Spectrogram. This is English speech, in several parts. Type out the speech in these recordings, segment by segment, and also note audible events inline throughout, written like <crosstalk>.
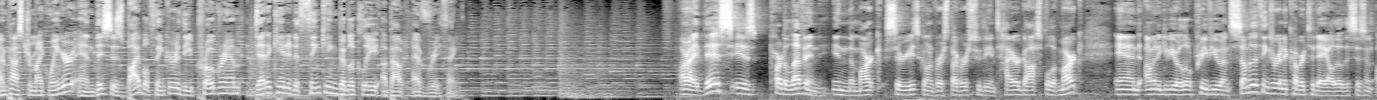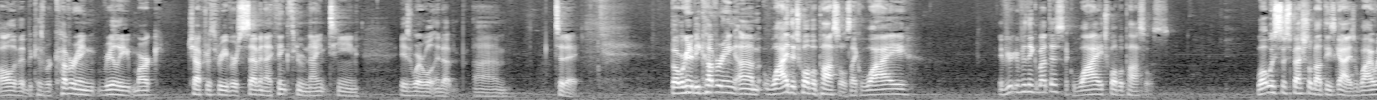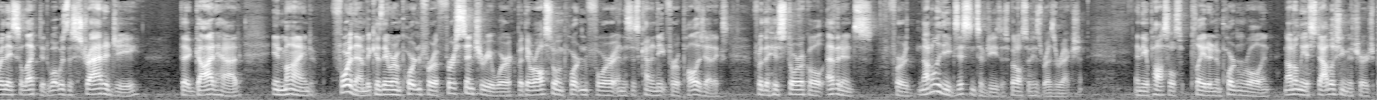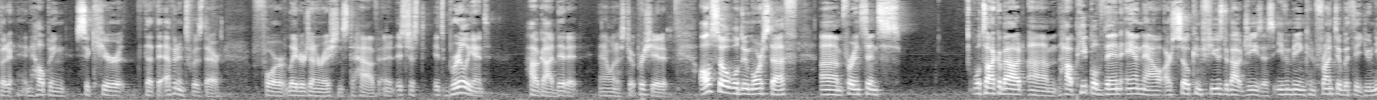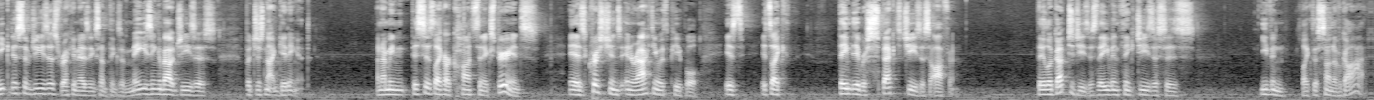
I'm Pastor Mike Winger, and this is Bible Thinker, the program dedicated to thinking biblically about everything. All right, this is part 11 in the Mark series, going verse by verse through the entire Gospel of Mark. And I'm going to give you a little preview on some of the things we're going to cover today, although this isn't all of it, because we're covering really Mark chapter 3, verse 7, I think through 19 is where we'll end up um, today. But we're going to be covering um, why the 12 apostles, like why if you ever think about this, like why 12 apostles? What was so special about these guys? Why were they selected? What was the strategy that God had in mind for them? Because they were important for a first century work, but they were also important for, and this is kind of neat for apologetics, for the historical evidence for not only the existence of Jesus, but also his resurrection. And the apostles played an important role in not only establishing the church, but in helping secure that the evidence was there for later generations to have. And it's just, it's brilliant how God did it and I want us to appreciate it. Also, we'll do more stuff. Um, for instance, we'll talk about um, how people then and now are so confused about Jesus, even being confronted with the uniqueness of Jesus, recognizing something's amazing about Jesus, but just not getting it. And I mean, this is like our constant experience as Christians interacting with people. Is it's like they, they respect Jesus often. They look up to Jesus. They even think Jesus is even like the Son of God,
